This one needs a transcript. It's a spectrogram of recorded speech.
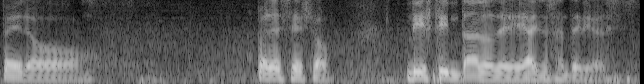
pero pero es eso, distinta a lo de años anteriores.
